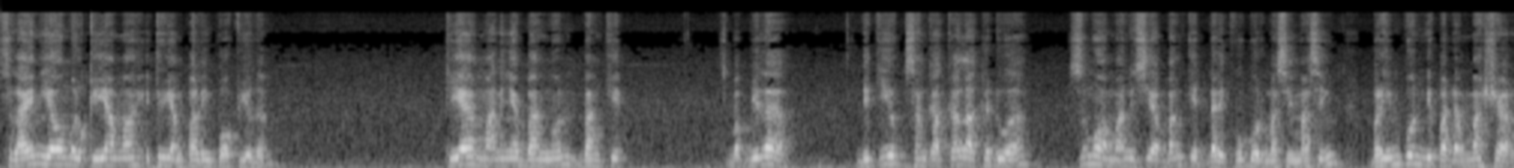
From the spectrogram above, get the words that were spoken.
Selain Yaumul Qiyamah itu yang paling popular. Qiyam maknanya bangun, bangkit. Sebab bila ditiup sangkakala kedua, semua manusia bangkit dari kubur masing-masing, berhimpun di padang mahsyar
